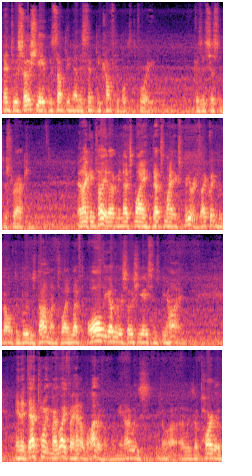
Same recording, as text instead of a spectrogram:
than to associate with something that is simply comfortable for you, because it's just a distraction. And I can tell you that, I mean, that's my, that's my experience. I couldn't develop the Buddha's Dhamma until I left all the other associations behind. And at that point in my life, I had a lot of them. I mean, I was, you know, I was a part of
